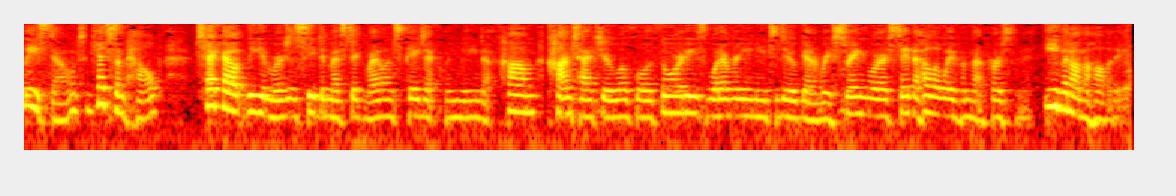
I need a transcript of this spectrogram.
please don't. Get some help. Check out the emergency domestic violence page at queenbeeing.com. Contact your local authorities, whatever you need to do, get a restraining order, stay the hell away from that person, even on the holidays.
